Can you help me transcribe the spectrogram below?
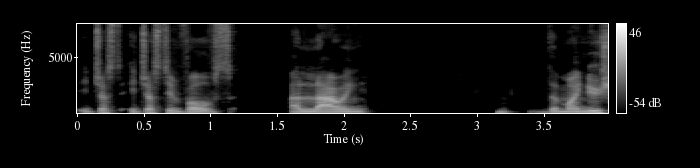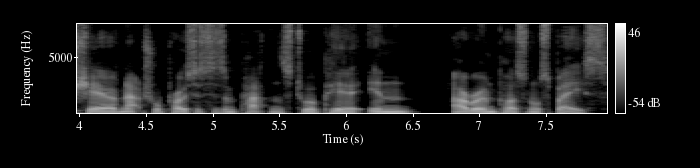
It just it just involves allowing the minutiae of natural processes and patterns to appear in our own personal space,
